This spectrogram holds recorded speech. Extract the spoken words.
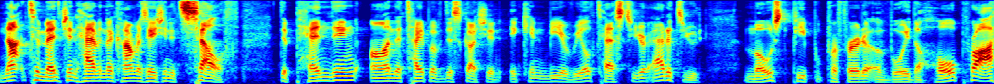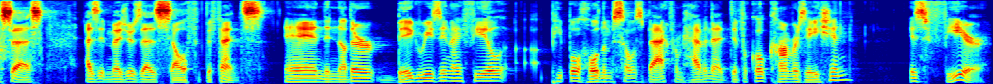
Not to mention having the conversation itself. Depending on the type of discussion, it can be a real test to your attitude. Most people prefer to avoid the whole process as it measures as self defense. And another big reason I feel people hold themselves back from having that difficult conversation is fear.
